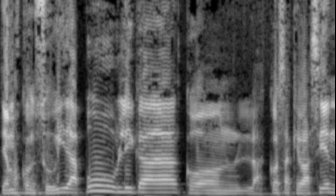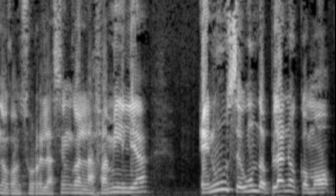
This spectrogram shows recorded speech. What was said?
digamos con su vida pública, con las cosas que va haciendo, con su relación con la familia, en un segundo plano como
